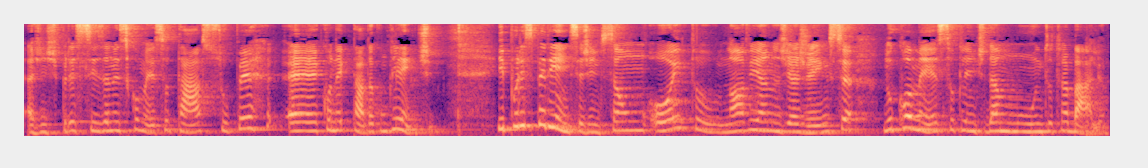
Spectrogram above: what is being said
A gente precisa nesse começo estar tá super é, conectada com o cliente. E por experiência, gente, são oito, nove anos de agência. No começo, o cliente dá muito trabalho.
